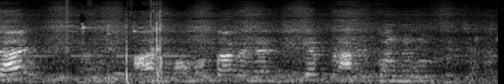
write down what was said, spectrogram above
চায় আর মমতা ব্যানার্জিকে প্রাক্তন চায়।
